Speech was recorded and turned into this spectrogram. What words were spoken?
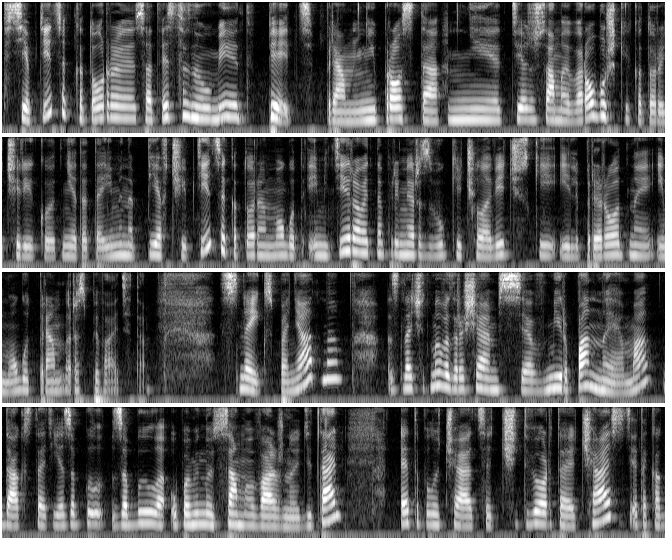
все птицы, которые, соответственно, умеют петь. Прям не просто не те же самые воробушки, которые чирикают. Нет, это именно певчие птицы, которые могут имитировать, например, звуки человеческие или природные и могут прям распевать это. Snakes, понятно. Значит, мы возвращаемся в мир Панема. Да, кстати, я забыл, забыла упомянуть самую важную деталь. Это получается четвертая часть, это как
